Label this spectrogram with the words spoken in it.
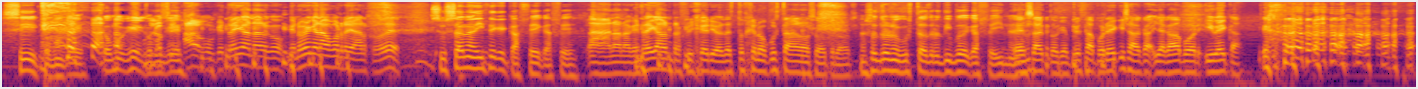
Sí, como que, como que, como No que. algo, que traigan algo, que no vengan a gorrear, joder. Susana dice que café, café. Ah, no, no, que traigan refrigerios de estos que nos gustan a nosotros. Nosotros nos gusta otro tipo de cafeína. ¿no? Exacto, que empieza por X y acaba por Ibeca.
